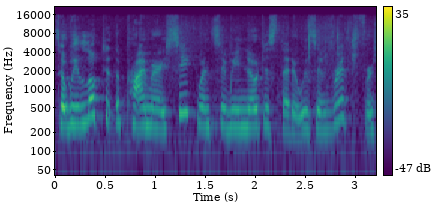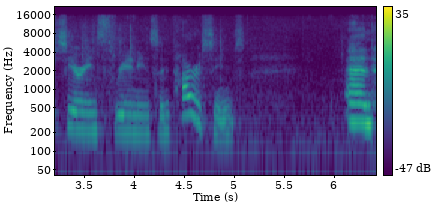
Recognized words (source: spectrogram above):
So we looked at the primary sequence and we noticed that it was enriched for serines, threonines, and tyrosines. And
